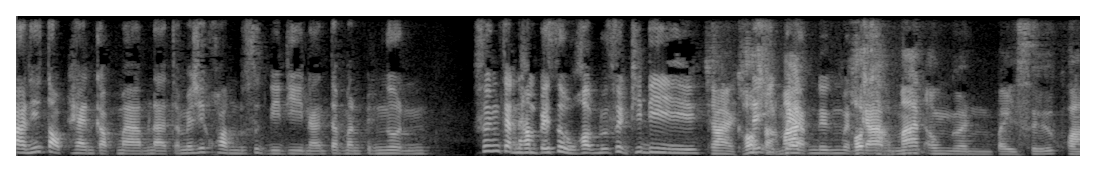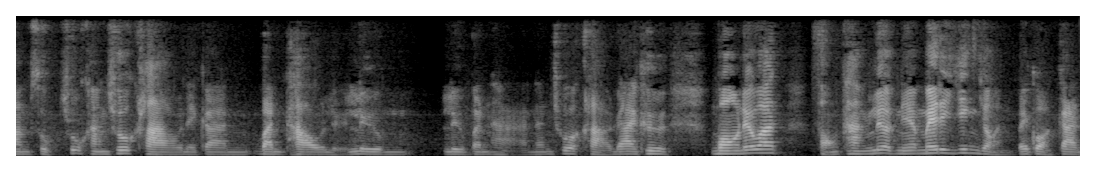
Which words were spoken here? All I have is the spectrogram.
งานที่ตอบแทนกลับมามันอาจจะไม่ใช่ความรู้สึกดีๆนั้น แต่มันเป็นเงิน ซึ่งจะนำไปสู่ความรู้สึกที่ดีใช่เขาในอีสากมารถแบบหนึ่งเหมือนเขากันสามารถเอาเงินไปซื้อความสุขชั่วครั้งชั่วคราวในการบรรเทาหรือลืมลืมปัญหานั้นชั่วคราวได้คือ มองได้ว่าสองทางเลือกเนี้ยไม่ได้ยิ่งหย่อนไปกว่ากัน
